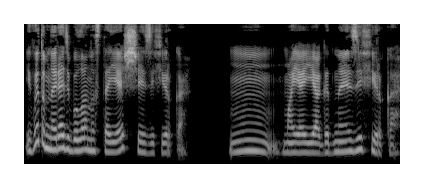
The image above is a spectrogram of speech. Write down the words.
и в этом наряде была настоящая зефирка. Ммм, моя ягодная зефирка.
